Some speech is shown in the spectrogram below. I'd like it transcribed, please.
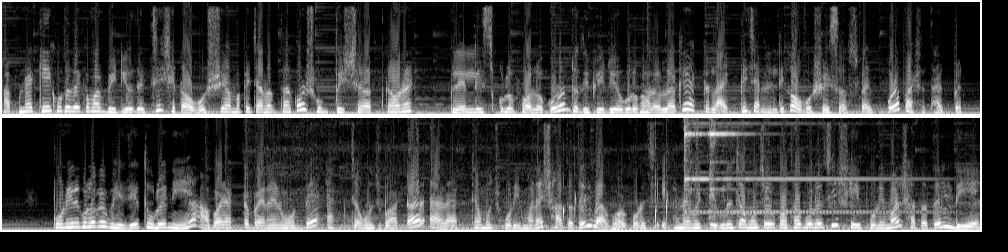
আপনারা কে কোথা থেকে আমার ভিডিও দেখছেন সেটা অবশ্যই আমাকে জানাতে থাকুন। সুবিশ্বাস কারণে প্লে লিস্টগুলো ফলো করুন। যদি ভিডিওগুলো ভালো লাগে, একটা লাইক দিয়ে চ্যানেলটিকে অবশ্যই সাবস্ক্রাইব করে পাশে থাকবেন। পনিরগুলোকে ভেজে তুলে নিয়ে আবার একটা প্যানের মধ্যে এক চামচ বাটার আর এক চামচ পরিমাণে সাদা তেল ব্যবহার করেছি। এখানে আমি টেবিল চামচের কথা বলেছি, সেই পরিমাণ সাদা তেল দিয়ে।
